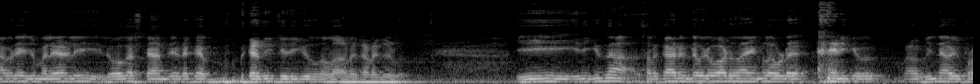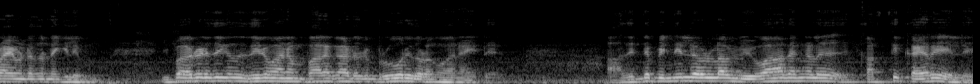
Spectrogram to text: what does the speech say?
ആവറേജ് മലയാളി ലോക സ്റ്റാൻഡേർഡൊക്കെ ഭേദിച്ചിരിക്കുന്നു എന്നുള്ളതാണ് കണക്കുകൾ. ഈ ഇരിക്കുന്ന സർക്കാരിന്റെ ഒരുപാട് നയങ്ങളോട് എനിക്ക് ഭിന്ന അഭിപ്രായമുണ്ടെന്നുണ്ടെങ്കിലും ഇപ്പോൾ അവരെടുത്തിരിക്കുന്ന തീരുമാനം പാലക്കാട് ഒരു ബ്രൂവറി തുടങ്ങുവാനായിട്ട്. അതിന്റെ പിന്നിലുള്ള വിവാദങ്ങൾ കത്തിക്കയറുകയല്ലേ?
